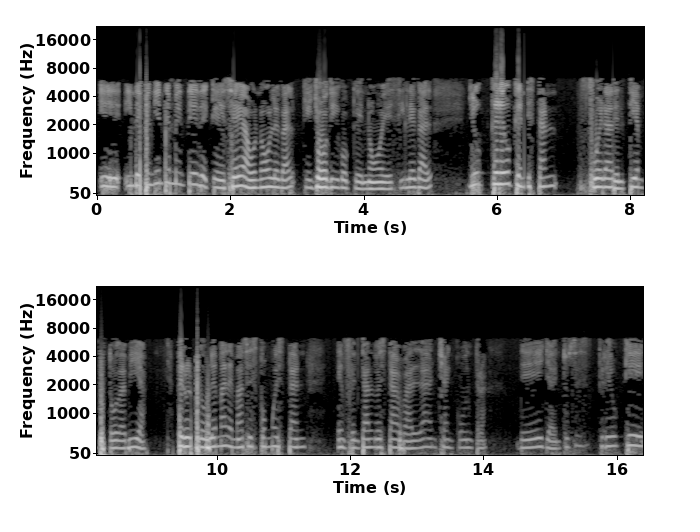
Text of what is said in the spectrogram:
y independientemente de que sea o no legal, que yo digo que no es ilegal, yo creo que están fuera del tiempo todavía. Pero el problema además es cómo están enfrentando esta avalancha en contra de ella. Entonces creo que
